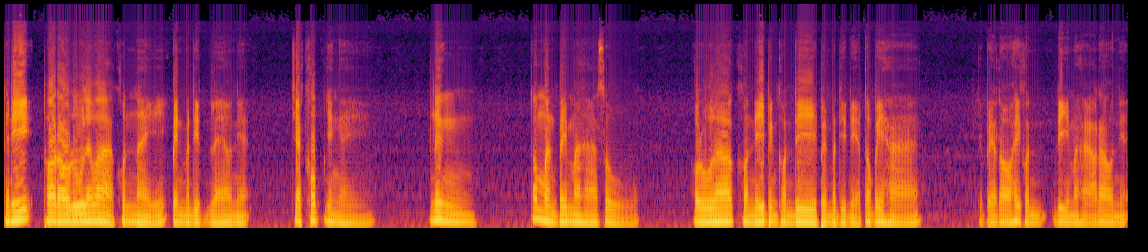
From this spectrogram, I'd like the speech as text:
ทีนี้พอเรารู้แล้วว่าคนไหนเป็นบัณฑิตแล้วเนี่ยจะคบยังไงหนึ่งต้องมันไปมาหาสู่ รู้แล้วคนนี้เป็นคนดีเป็นบัณฑิตเนี่ยต้องไปหาจะไปรอให้คนดีมาหาเราเนี่ย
